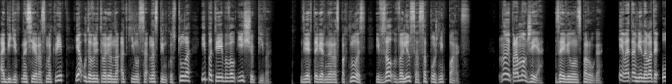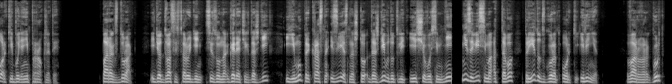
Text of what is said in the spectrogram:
Обидев на сей раз Макри, я удовлетворенно откинулся на спинку стула и потребовал еще пива. Дверь таверны распахнулась, и в зал ввалился сапожник Паракс. «Ну и промок же я», — заявил он с порога. «И в этом виноваты орки, будь они прокляты». Паракс дурак. Идет 22 день сезона горячих дождей, и ему прекрасно известно, что дожди будут лить еще 8 дней, независимо от того, приедут в город орки или нет. Варвар Гурт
